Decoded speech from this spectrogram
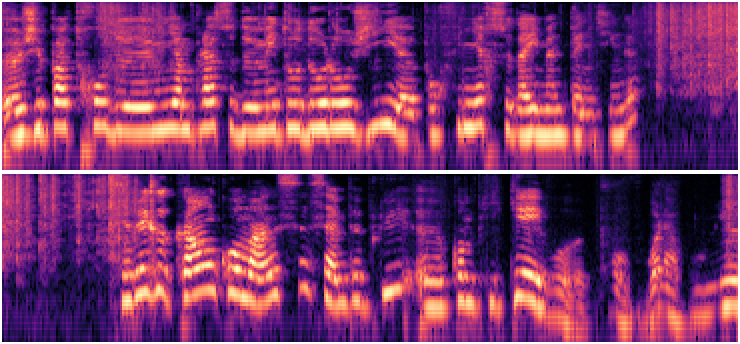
Euh, j'ai pas trop de, mis en place de méthodologie euh, pour finir ce diamond painting. C'est vrai que quand on commence, c'est un peu plus euh, compliqué. Pour, voilà, vaut mieux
